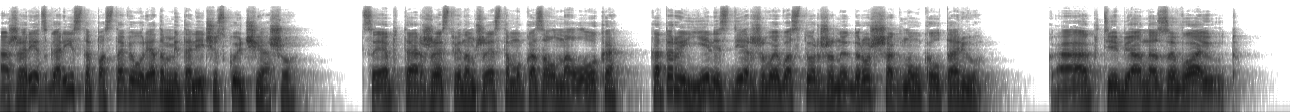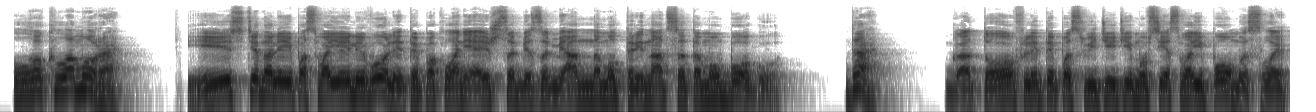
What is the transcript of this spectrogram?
а жарец гориста поставил рядом металлическую чашу. Цеп торжественным жестом указал на Лока, который, еле сдерживая восторженную дрожь, шагнул к алтарю. «Как тебя называют?» «Лок Ламора», «Истинно ли по своей ли воле ты поклоняешься безымянному тринадцатому богу?» «Да». «Готов ли ты посвятить ему все свои помыслы,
